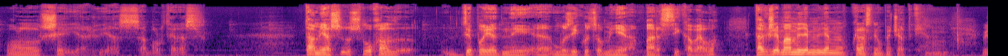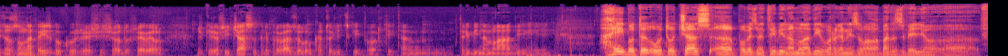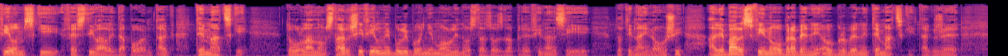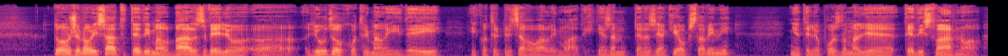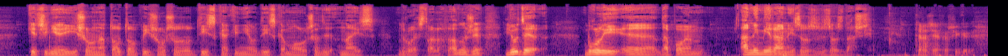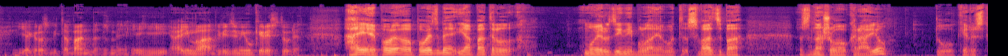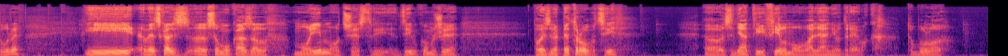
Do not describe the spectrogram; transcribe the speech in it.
volal še, ja, ja zabol teraz. Tam ja sluhal gdje po jedni uh, muziku, co mnie bar cikavelo. Takže mám ljem, ljem krásne upečatky. Mm. Videl som na Facebooku, že si sa oduševil, že keď si času preprovádzal u katolickej porty, tam tribína mladých. Hej, bo to, to čas, uh, povedzme, Tribina mladých organizovala bardzo veľo uh, filmský festivaly, da poviem tak, tematski. To uglavnom starší filmy boli, bo nemohli dostať zozda pre financiji do ti najnovši, ali bar fino obrabeni, obrabeni tematski. Takže Dom, že Novi Sad tedy mal bar z veľo uh, ľudzov, ktorí mali ideji i ktorí pricahovali mladých. Ne znam teraz, jak je obstavini, nie teľo poznam, ali tedy stvarno, keď si nie išol na toto, išol išlo do diska, keď nie od diska mohol sa nájsť druhé stvar. Hlavno, že ljude boli, eh, da povem, animirani zo, zo, zdašći. Teraz jakoś jak rozbita banda sme, I, a i mladi, vidim mi uke resture. A je, pove, povedzme, ja patril, moje rodziny bila je od svadzba z našog kraju, tu keresture, resture, i već sam ukazal mojim od šestri dzivkom, že povedzme Petrovci zňatý film o valjanju drevoka. To bolo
